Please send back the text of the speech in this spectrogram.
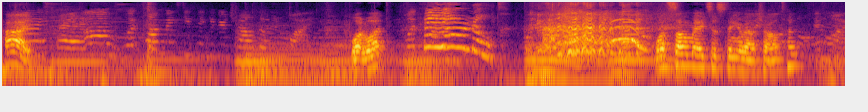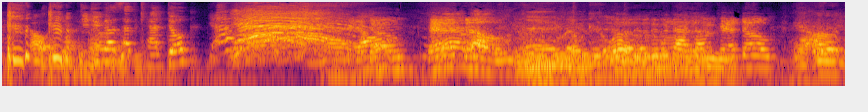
Hi. Um, what song makes you think of your childhood and why? What? What? What hey Arnold! What song makes us think about childhood? And why? Oh. Yeah. Did you guys have cat dog? Yeah! Cat dog. Cat dog. Cat dog. Yeah. Um.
